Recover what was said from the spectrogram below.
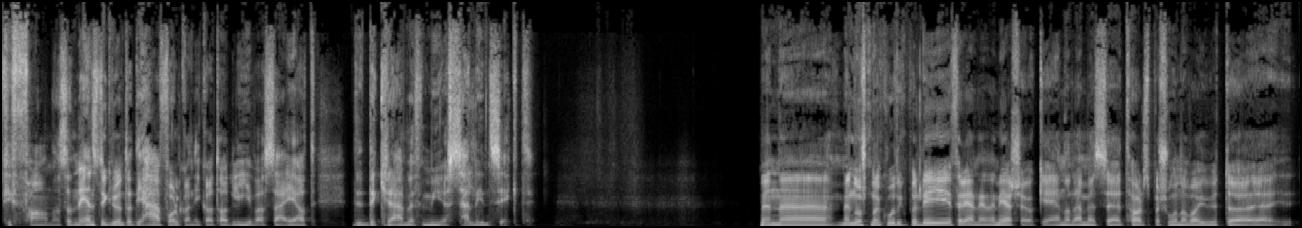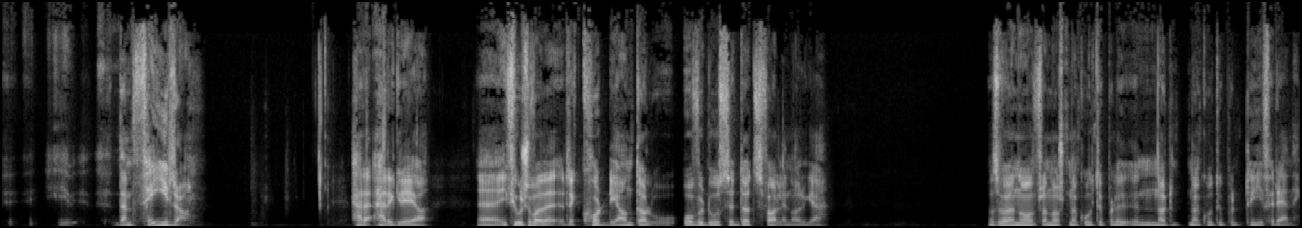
Fy faen, altså. Den eneste grunnen til at de her folkene ikke har tatt livet av seg, er at det, det krever for mye selvinnsikt. Men, eh, men Norsk Narkotikapolitiforening de gir seg jo ikke. En av deres eh, talspersoner var jo ute og eh, De feira. Her, er- her er greia. I fjor så var det rekord i antall overdosedødsfall i Norge. Og så var det noen fra Norsk Narkotikapolitiforening,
